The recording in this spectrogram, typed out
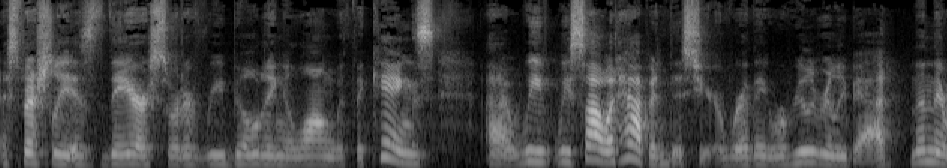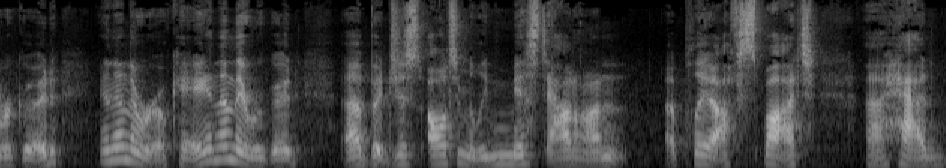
especially as they are sort of rebuilding along with the Kings uh, we, we saw what happened this year, where they were really, really bad, and then they were good, and then they were okay, and then they were good, uh, but just ultimately missed out on a playoff spot uh, had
